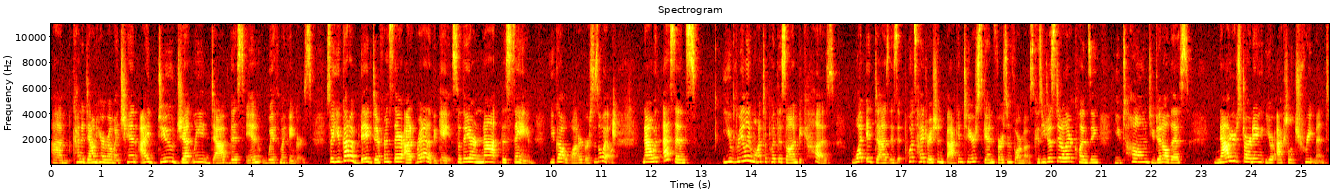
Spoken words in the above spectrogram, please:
um, kind of down here around my chin, I do gently dab this in with my fingers. So you've got a big difference there right out of the gate. So they are not the same. You've got water versus oil. Now with Essence, you really want to put this on because what it does is it puts hydration back into your skin first and foremost because you just did all your cleansing, you toned, you did all this. Now you're starting your actual treatment.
